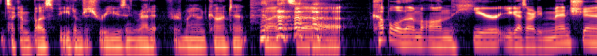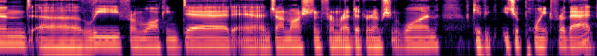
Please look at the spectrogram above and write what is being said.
it's like I'm BuzzFeed. I'm just reusing Reddit for my own content. But uh, a couple of them on here you guys already mentioned. Uh, Lee from Walking Dead and John Washington from Red Dead Redemption One. I'll give you each a point for that.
